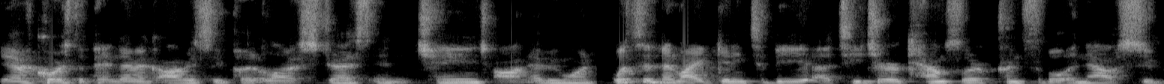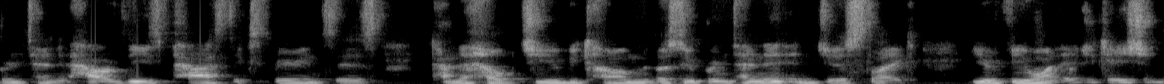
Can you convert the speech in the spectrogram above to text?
Yeah, of course, the pandemic obviously put a lot of stress and change on everyone. What's it been like getting to be a teacher, counselor, principal, and now superintendent? How have these past experiences kind of helped you become a superintendent and just like your view on education?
